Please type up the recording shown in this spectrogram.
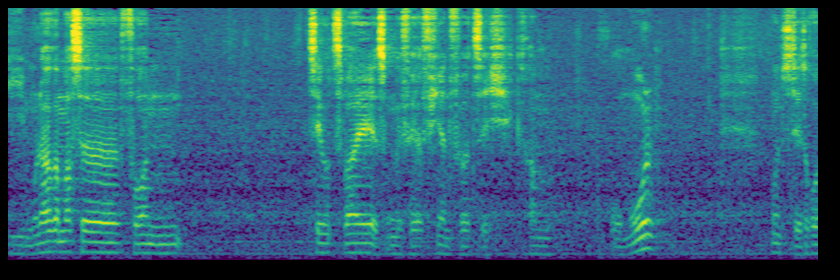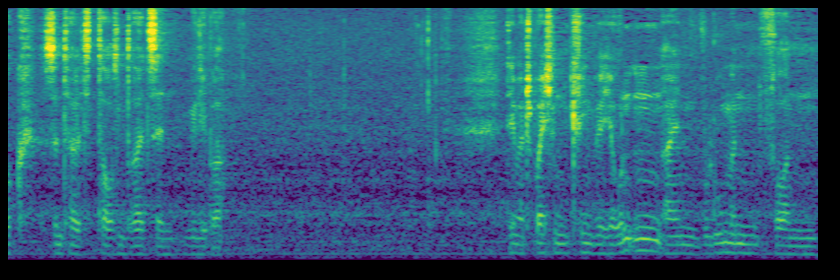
Die molare Masse von CO2 ist ungefähr 44 Gramm pro Mol und der Druck sind halt 1013 Millibar. Dementsprechend kriegen wir hier unten ein Volumen von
